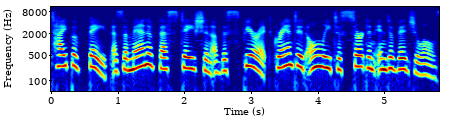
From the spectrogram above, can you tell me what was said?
type of faith is a manifestation of the Spirit granted only to certain individuals,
